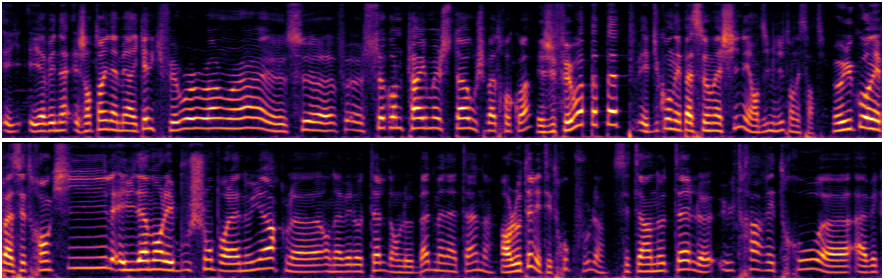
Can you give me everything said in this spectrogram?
Et avait, une- j'entends une américaine qui fait euh, euh, second timer star ou je sais pas trop quoi. Et j'ai fait hop hop hop. Et du coup, on est passé aux machines et en 10 minutes, on est sorti. Du coup, on est passé tranquille. Évidemment, les bouchons pour à New York. on avait l'hôtel dans le bas de Manhattan. Alors, l'hôtel était trop cool. C'était un hôtel ultra rétro avec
